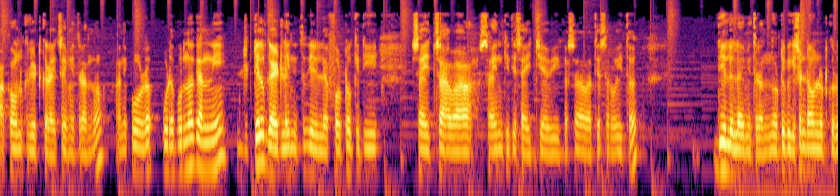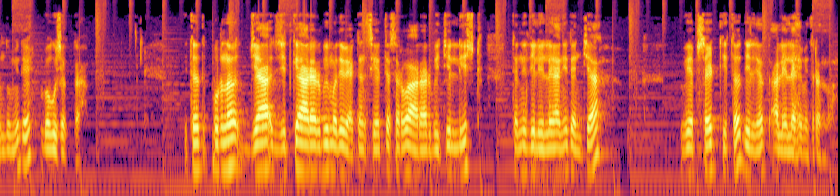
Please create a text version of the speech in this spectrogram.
अकाउंट क्रिएट करायचं आहे मित्रांनो. आणि पुढं पुढे पूर्ण त्यांनी डिटेल गाईडलाईन इथं दिलेलं आहे. फोटो किती साईजचा हवा साईन किती साईजची हवी कसं हवा ते सर्व इथं दिलेलं आहे मित्रांनो. नोटिफिकेशन डाउनलोड करून तुम्ही ते बघू शकता. इथं पूर्ण ज्या जितक्या आर आर बी मध्ये वॅकन्सी आहेत त्या सर्व आर आर बीची लिस्ट त्यांनी दिलेली आहे आणि त्यांच्या वेबसाईट तिथं देण्यात आलेलं आहे मित्रांनो.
